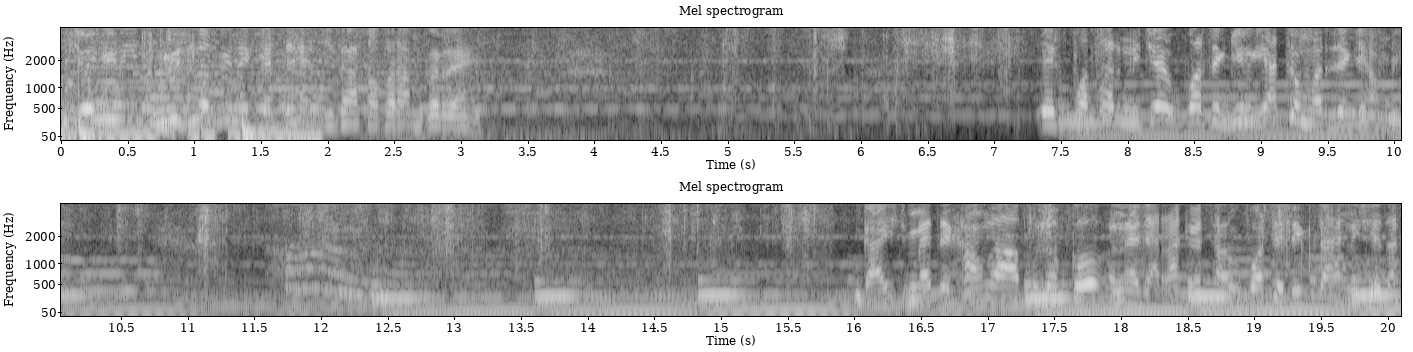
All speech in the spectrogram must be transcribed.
जो कि टूरिस्ट लोग भी नहीं कहते हैं, जितना सफ़र हम कर रहे हैं। एक पत्थर नीचे ऊपर से गिर गया तो मर जाएँगे हम भी। गाइस मैं दिखाऊँगा आप लोग को नज़ारा कैसा ऊपर से दिखता है, नीचे तक।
